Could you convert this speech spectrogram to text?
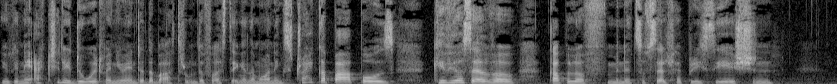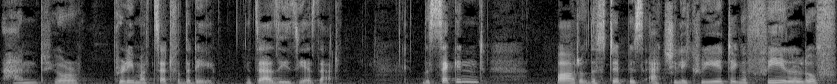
You can actually do it when you enter the bathroom the first thing in the morning. Strike a power pose, give yourself a couple of minutes of self appreciation, and you're pretty much set for the day. It's as easy as that. The second part of this tip is actually creating a field of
